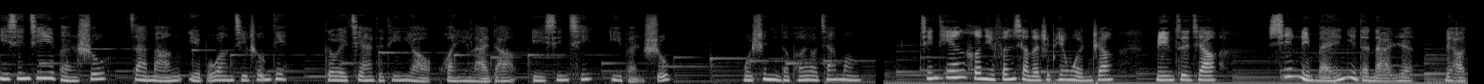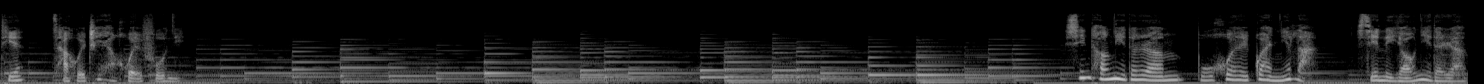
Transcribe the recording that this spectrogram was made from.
一星期一本书，再忙也不忘记充电。各位亲爱的听友，欢迎来到一星期一本书，我是你的朋友佳梦。今天和你分享的这篇文章，名字叫《心里没你的男人聊天才会这样回复你》。心疼你的人不会怪你懒，心里有你的人。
